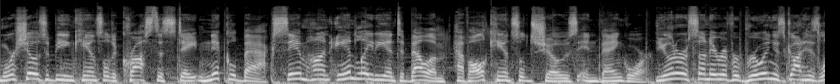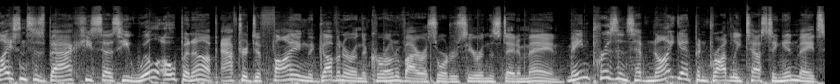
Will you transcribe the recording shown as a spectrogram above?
More shows are being canceled across the state. Nickelback, Sam Hunt, and Lady Antebellum have all canceled shows in Bangor. The owner of Sunday River Brewing has got his licenses back. He says he will open up after defying the governor and the coronavirus orders here in the state of Maine. Maine prisons have not yet been broadly testing inmates,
